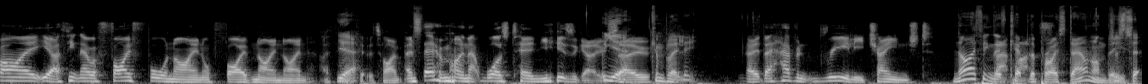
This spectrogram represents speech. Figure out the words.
five. Yeah, I think they were five four nine or five nine nine. I think Yeah. at the time. And bear in mind that was ten years ago. yeah, So completely. you know, they haven't really changed. No, I think they've that kept the price down on these. Just the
